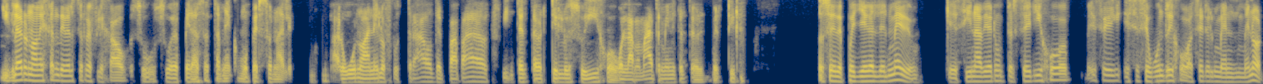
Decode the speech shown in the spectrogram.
y claro, no dejan de verse reflejados su- sus esperanzas también como personales. Algunos anhelos frustrados del papá intenta vertirlo en su hijo, o la mamá también intenta vertirlo. Entonces después llega el del medio, que sin haber un tercer hijo, ese, ese segundo hijo va a ser el men- menor.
